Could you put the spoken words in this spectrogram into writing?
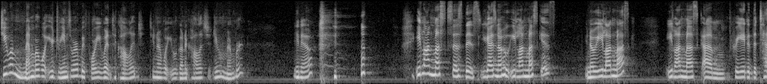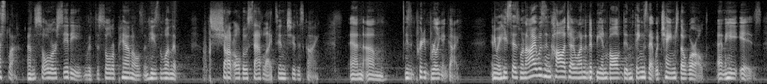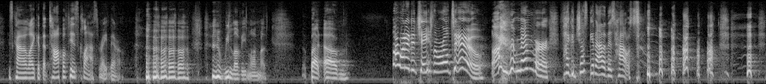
Do you remember what your dreams were before you went to college? Do you know what you were going to college? Do you remember? You know? Elon Musk says this. You guys know who Elon Musk is? You know Elon Musk? Elon Musk um, created the Tesla and Solar City with the solar panels, and he's the one that shot all those satellites into the sky. And um, he's a pretty brilliant guy. Anyway, he says, When I was in college, I wanted to be involved in things that would change the world. And he is. He's kind of like at the top of his class right now. we love Elon Musk. But um, I wanted to change the world too. I remember if I could just get out of this house.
